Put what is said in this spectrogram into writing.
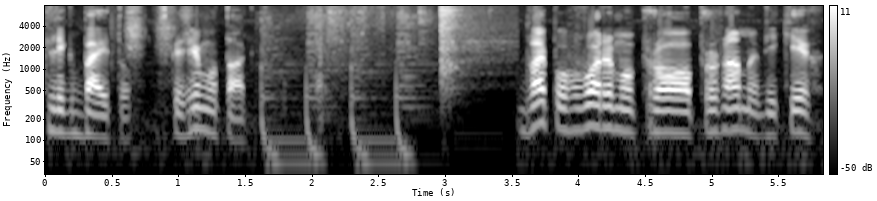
клікбейту, скажімо так. Давай поговоримо про програми, в яких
